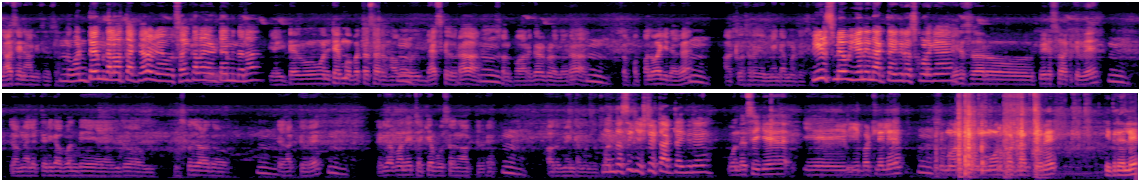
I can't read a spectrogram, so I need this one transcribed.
ಲಾಸ್ ಏನಾಗುತ್ತೆ ಸರ್? ಒನ್ ಟೈಮ್ ನಲವತ್ತು ಹಾಕ್ತೀರಾ ಸಾಯಂಕಾಲ ಎರಡು ಟೈಮಿಂದನಾ ಎರಡು ಟೈಮು ಒಂದು ಟೈಮ್ ಬತ್ತಾ ಸರ್. ಅವು ಬೇಸಿಗೆಲ್ವರ ಹ್ಮ್. ಸ್ವಲ್ಪ ಅರ್ಗರ್ಗಳಲ್ವರ ಹ್ಞೂ ಸ್ವಲ್ಪ ಫಲವಾಗಿದ್ದಾವೆ ಅದಕ್ಕೋಸ್ಕರ ಮೇಂಟೈನ್ ಮಾಡ್ತೀವಿ ಪೀಡ್ಸ್ ಮೇವು ಏನೇನು ಹಾಕ್ತಾ ಇದ್ದೀರಾ ಸ್ಕೂಲ್ಗೆ ಪೀಡ್ಸ್ ಸರ್ ಪೀಡ್ಸ್ ಹಾಕ್ತೀವಿ. ಆಮೇಲೆ ತಿರ್ಗಾ ಬಂದು ಇದು ಮುಸ್ಕು ಜೋಳದು ಹಾಕ್ತೀವಿ ತಿರ್ಗಾ ಬಂದು ಚಕ್ಕೆ ಬೂಸನ ಹಾಕ್ತೀವಿ ಅದು ಮೇಂಟೈನ್ ಮಾಡ್ತೀವಿ ಒಂದು ಹಸಿಗೆ ಎಷ್ಟೆಷ್ಟು ಹಾಕ್ತಾ ಇದ್ದೀರಿ? ಒಂದು ಹಸಿಗೆ ಈ ಈ ಬಟ್ಲಲ್ಲಿ ಸುಮಾರು ಒಂದು ಮೂರು ಬಟ್ಲು ಹಾಕ್ತೀವಿ ಇದರಲ್ಲಿ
